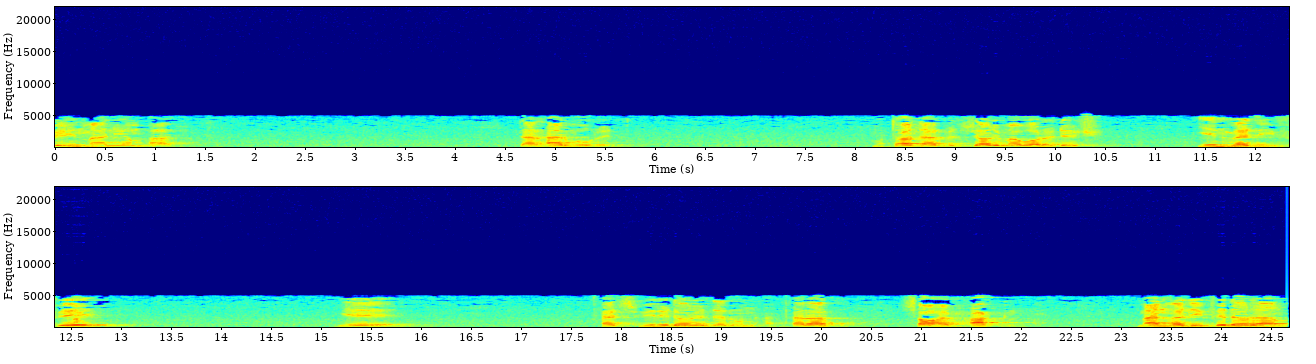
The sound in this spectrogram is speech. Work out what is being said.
به این معنی هم هست. در هر مورد. متا در بسیاری مواردش این وظیفه یه تصویری داره در اون طرف صاحب حقی من وظیفه دارم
